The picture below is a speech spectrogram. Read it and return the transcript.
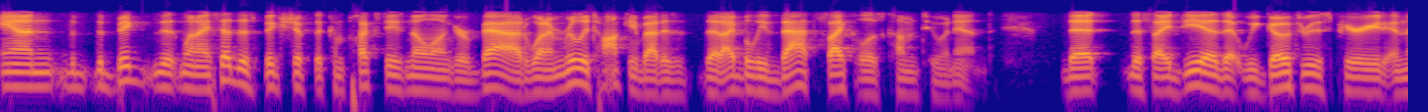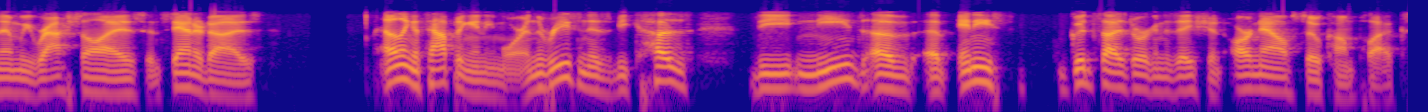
And the, the big, the, when I said this big shift, the complexity is no longer bad, what I'm really talking about is that I believe that cycle has come to an end. That this idea that we go through this period and then we rationalize and standardize, I don't think it's happening anymore. And the reason is because the needs of, of any good sized organization are now so complex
